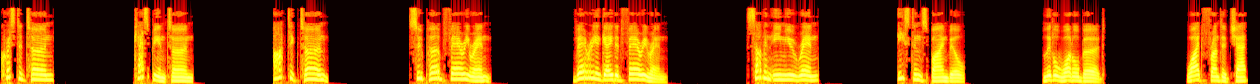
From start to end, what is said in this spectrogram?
Crested tern Caspian tern. Arctic tern. Superb fairy wren. Variegated fairy wren. Southern emu wren. Eastern spinebill. Little wattlebird White-fronted chat.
